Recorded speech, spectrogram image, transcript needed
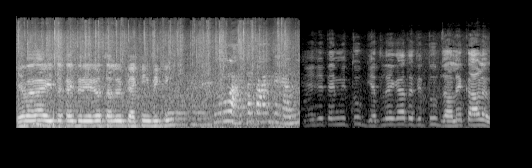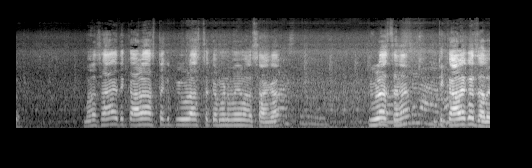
हे बघा इथं काहीतरी वेगळं चालू आहे पॅकिंग बिकिंग हे जे त्यांनी तूप घेतलंय का तर ते तूप झालंय काळं. मला सांगा ते काळं असतं की पिवळं असतं? कमेंटमध्ये मला सांगा. पिवळं असतं ना? ते काळं का झालं?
